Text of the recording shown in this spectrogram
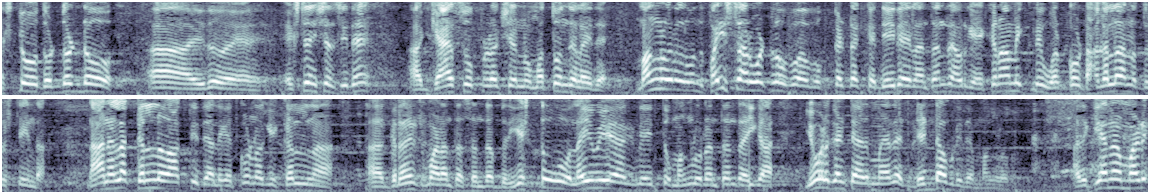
ಅಷ್ಟು ದೊಡ್ಡ ದೊಡ್ಡ ಇದು ಎಕ್ಸ್ಟೆನ್ಷನ್ಸ್ ಇದೆ. ಗ್ಯಾಸು ಪ್ರೊಡಕ್ಷನ್ನು ಮತ್ತೊಂದೆಲ್ಲ ಇದೆ. ಮಂಗಳೂರಲ್ಲಿ ಒಂದು ಫೈವ್ ಸ್ಟಾರ್ ಹೋಟ್ಲು ಕಟ್ಟಕ್ಕೆ ಧೈರ್ಯ ಇಲ್ಲ ಅಂತಂದ್ರೆ ಅವ್ರಿಗೆ ಎಕನಾಮಿಕ್ಲಿ ವರ್ಕೌಟ್ ಆಗಲ್ಲ ಅನ್ನೋ ದೃಷ್ಟಿಯಿಂದ ನಾನೆಲ್ಲ ಕಲ್ಲು ಹಾಕ್ತಿದ್ದೆ ಅಲ್ಲಿಗೆ ಎತ್ಕೊಂಡು ಹೋಗಿ ಕಲ್ಲನ್ನ ಗ್ರಾನೈಟ್ ಮಾಡೋಂಥ ಸಂದರ್ಭದಲ್ಲಿ ಎಷ್ಟು ಲೈವೇ ಆಗಲಿ ಇತ್ತು ಮಂಗಳೂರು ಅಂತಂದ್ರೆ ಈಗ ಏಳು ಗಂಟೆ ಆದ್ಮೇಲೆ ಡೆಡ್ ಆಗ್ಬಿಟ್ಟಿದೆ ಮಂಗಳೂರು. ಅದಕ್ಕೆ ಏನಾರು ಮಾಡಿ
